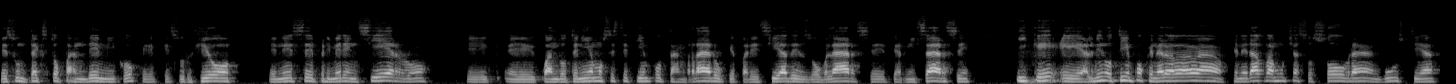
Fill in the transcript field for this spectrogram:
es un texto pandémico que, surgió en ese primer encierro, eh, eh, cuando teníamos este tiempo tan raro que parecía desdoblarse, eternizarse, y que eh, al mismo tiempo generaba, generaba mucha zozobra, angustia,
